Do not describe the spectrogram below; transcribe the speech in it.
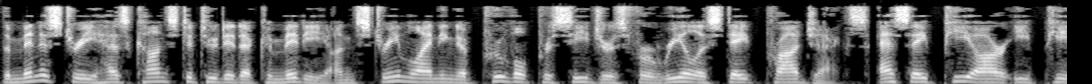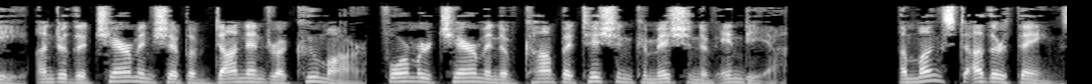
The ministry has constituted a committee on streamlining approval procedures for real estate projects under the chairmanship of Dhanendra Kumar, former chairman of Competition Commission of India. Amongst other things,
